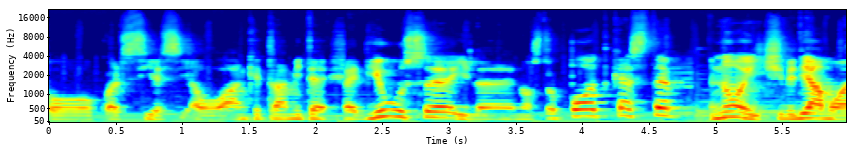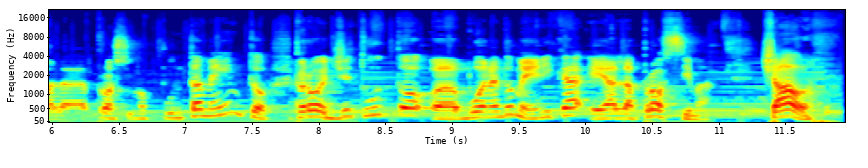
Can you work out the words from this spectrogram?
o qualsiasi o anche tramite reviews il nostro podcast. Noi ci vediamo al prossimo appuntamento. Per oggi è tutto, uh, buona domenica e alla prossima. Ciao!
